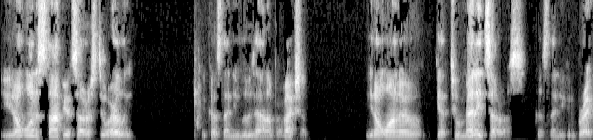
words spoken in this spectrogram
you don't want to stop your tsaras too early because then you lose out on perfection you don't want to get too many tsaros because then you can break.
